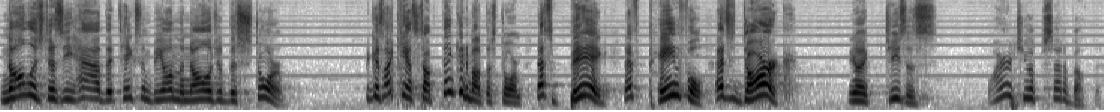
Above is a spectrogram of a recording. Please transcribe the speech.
knowledge does he have that takes him beyond the knowledge of this storm? Because I can't stop thinking about the storm. That's big. That's painful. That's dark. And you're like, Jesus, why aren't you upset about this?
